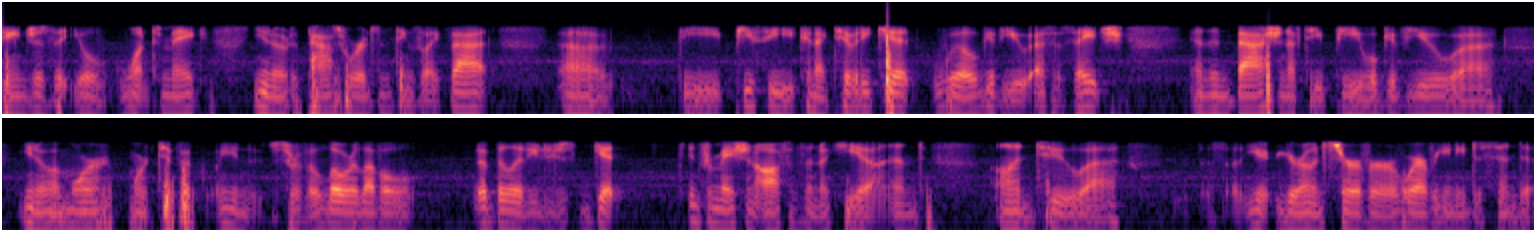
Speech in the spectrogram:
changes that you'll want to make, you know, to passwords and things like that. Uh, the PC connectivity kit will give you SSH, and then Bash and FTP will give you uh, you know a more more typical you know sort of a lower level ability to just get information off of the Nokia and onto uh, your own server or wherever you need to send it.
